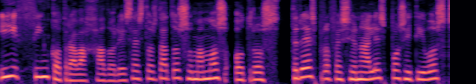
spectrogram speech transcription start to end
y 5 trabajadores. A estos datos sumamos otros tres profesionales positivos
